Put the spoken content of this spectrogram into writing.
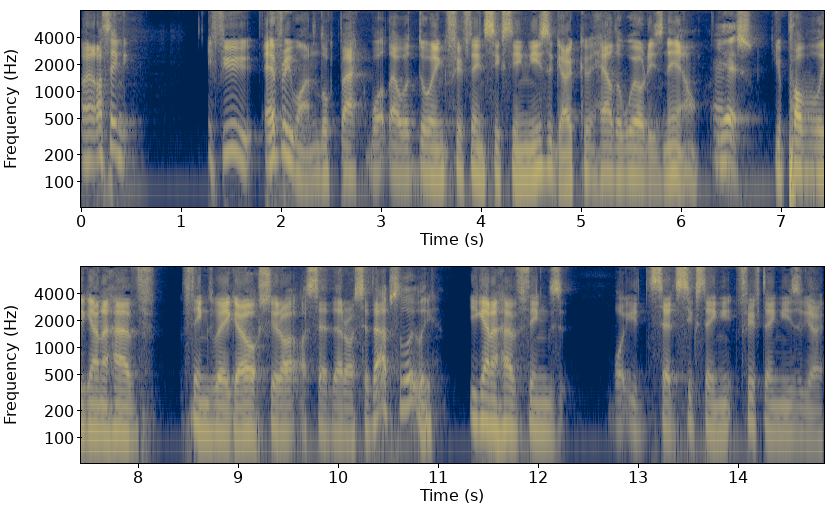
I think if you everyone looked back what they were doing 15, 16 years ago, how the world is now, yes, you're probably going to have things where you go, oh shit, I, I said that or I said that. Absolutely. You're going to have things what you said 16, 15 years ago.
